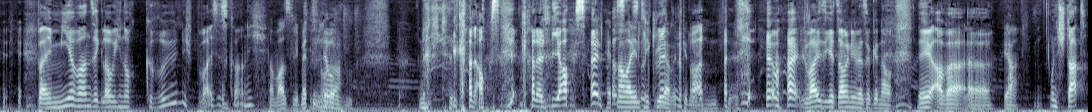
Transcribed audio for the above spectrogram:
bei mir waren sie, glaube ich, noch grün. Ich weiß es gar nicht. Da war es Limetten, oder? kann, auch, kann natürlich auch sein. Hätten wir mal den Tequila mitgenommen. Weiß ich jetzt auch nicht mehr so genau. Nee, aber äh, ja. Und Stadt?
